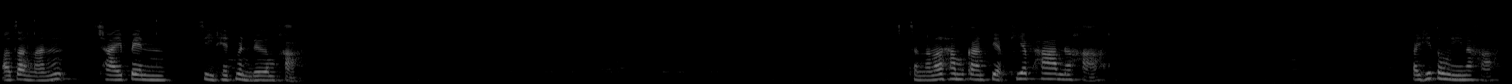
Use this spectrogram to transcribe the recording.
แล้วจากนั้นใช้เป็นสีเทสเหมือนเดิมค่ะ จากนั้นเราทำการเปรียบเทียบภาพนะคะ ไปที่ตรงนี้นะคะ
